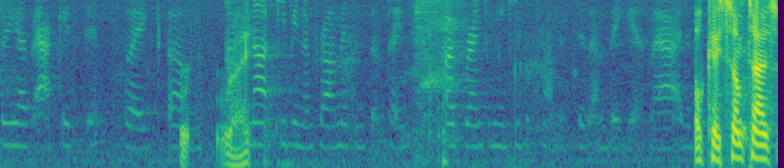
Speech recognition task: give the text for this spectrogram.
so we have accidents like um, right. not keeping a promise and sometimes our friends when we keep a promise to them they get mad. Okay, sometimes.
